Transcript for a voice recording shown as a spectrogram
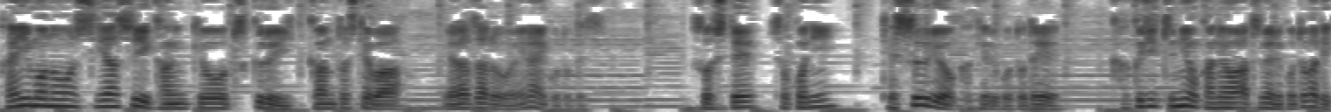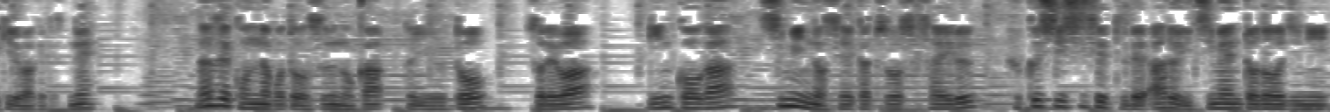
買い物をしやすい環境を作る一環としては、やらざるを得ないことです。そしてそこに手数料をかけることで、確実にお金を集めることができるわけですね。なぜこんなことをするのかというと、それは銀行が市民の生活を支える福祉施設である一面と同時に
